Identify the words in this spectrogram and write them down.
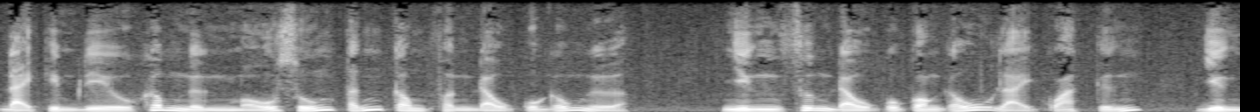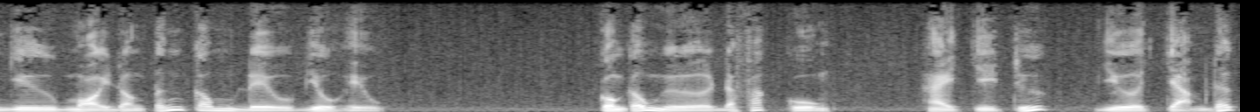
Đại kim điêu không ngừng mổ xuống tấn công phần đầu của gấu ngựa, nhưng xương đầu của con gấu lại quá cứng, dường như mọi đòn tấn công đều vô hiệu. Con gấu ngựa đã phát cuồng, hai chi trước vừa chạm đất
